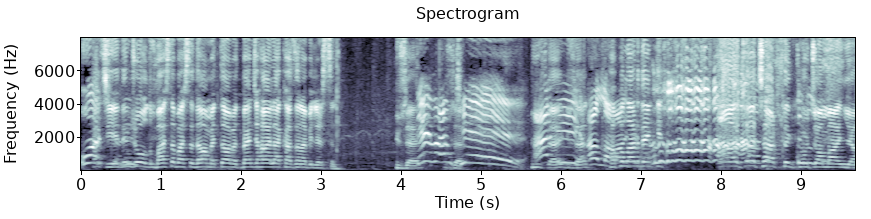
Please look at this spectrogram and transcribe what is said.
O Kaç yedinci oldun? Başla başla devam et devam et. Bence hala kazanabilirsin. Güzel. Devam güzel. ki. Güzel Hadi. güzel. Allah Kapılar hadi. denk. Ağaca çarptın kocaman ya.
